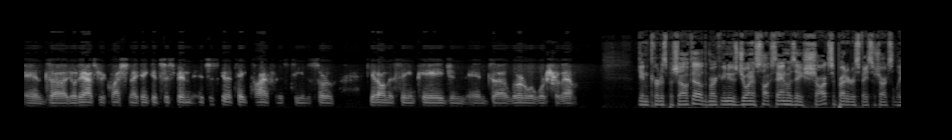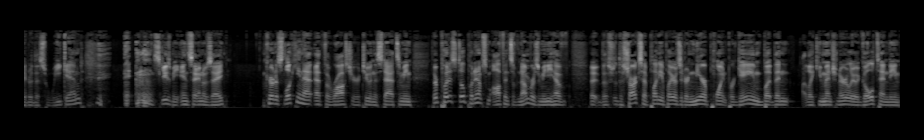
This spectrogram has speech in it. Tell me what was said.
and uh, you know, to answer your question, I think it's just been it's just going to take time for this team to sort of get on the same page and and uh, learn what works for them. Again, Curtis Pashelka of the Mercury News join us talk San Jose Sharks. The Predators face the Sharks later this weekend. Excuse me, in San Jose. Curtis, looking at, at the roster too and the stats, I mean, they're put, still putting up some offensive numbers. I mean, you have uh, the, the Sharks have plenty of players that are near point per game, but then, like you mentioned earlier, goaltending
